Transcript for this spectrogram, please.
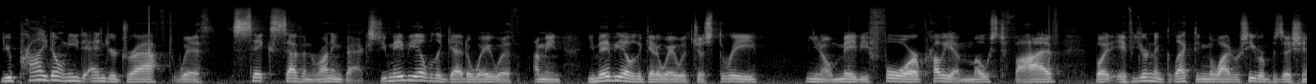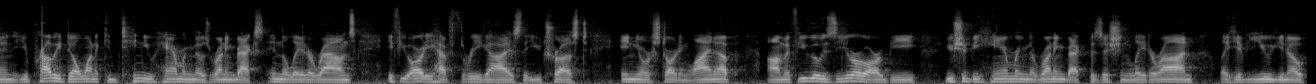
you probably don't need to end your draft with six, seven running backs. You may be able to get away with, I mean, you may be able to get away with just three, you know, maybe four, probably at most five. But if you're neglecting the wide receiver position, you probably don't want to continue hammering those running backs in the later rounds if you already have three guys that you trust in your starting lineup. Um, if you go zero RB, you should be hammering the running back position later on. Like if you, you know,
